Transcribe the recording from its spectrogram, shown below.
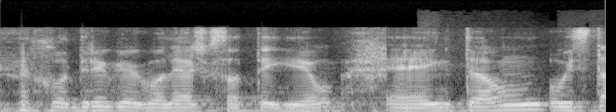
Rodrigo Gergolê, acho que só tem eu. É, então, o Instagram,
